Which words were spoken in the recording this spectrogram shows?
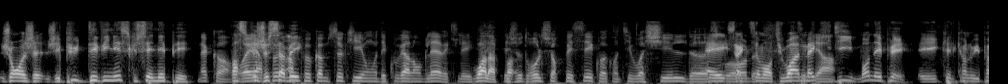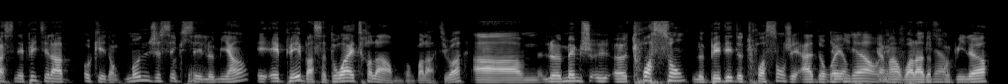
genre, j'ai pu deviner ce que c'est une épée. D'accord. Parce Ouais, que je peu- savais- Un peu comme ceux qui ont découvert l'anglais avec les, Voilà. les jeux de rôle sur PC, quoi, quand ils voient Shield, Sword. Exactement, tu vois un mec qui dit mon épée et quelqu'un lui passe une épée, tu es là, ok, donc mon je sais que c'est le mien et épée, bah ça doit être l'arme, donc voilà, tu vois. Euh, le même euh, 300, le BD de 300, j'ai adoré. De Miller, ouais, de voilà, Frank de Miller. Frank Miller,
